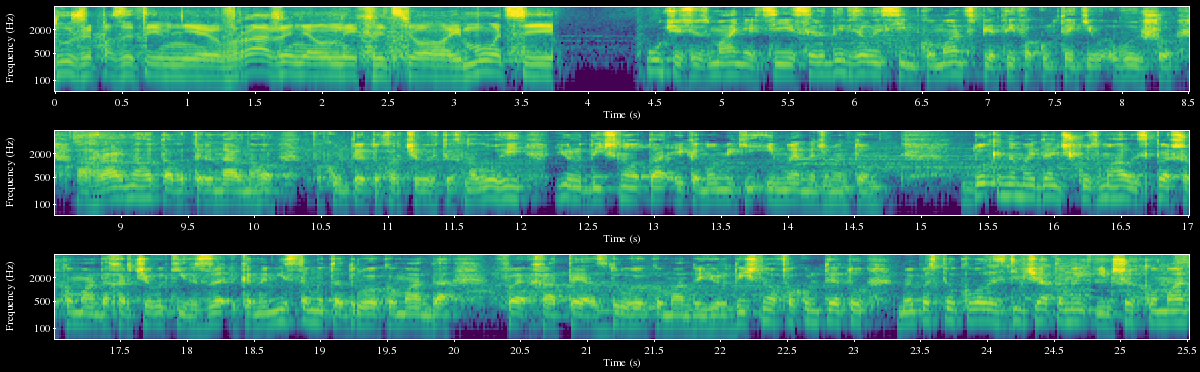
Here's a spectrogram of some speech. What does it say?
Дуже позитивні враження у них від цього, емоції. Участь у змаганнях цієї середи взяли сім команд з п'яти факультетів вишу аграрного та ветеринарного, факультету харчових технологій, юридичного та економіки і менеджменту. Доки на майданчику змагались перша команда харчовиків з економістами та друга команда ФХТ з другою командою юридичного факультету, ми поспілкувалися з дівчатами інших команд,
